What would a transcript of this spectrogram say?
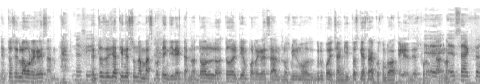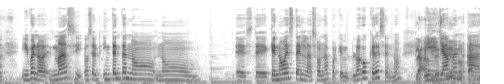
Entonces luego regresan. Así. Entonces ya tienes una mascota indirecta, ¿no? Todo, lo- todo el tiempo regresan los mismos grupos de changuitos que ya están acostumbrados a que les des fruta, Eh, ¿no? exacto. Y bueno, más, o sea, intentan no, no, este, que no esté en la zona porque luego crecen, ¿no? Claro, y, y les llaman a-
